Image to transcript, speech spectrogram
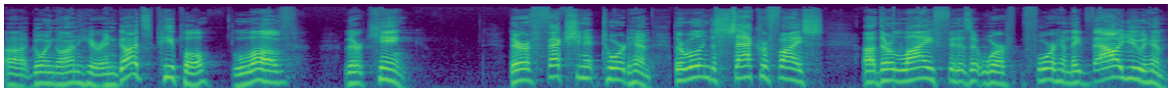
uh, going on here. And God's people love their king. They're affectionate toward him. They're willing to sacrifice uh, their life, as it were, for him. They value him.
